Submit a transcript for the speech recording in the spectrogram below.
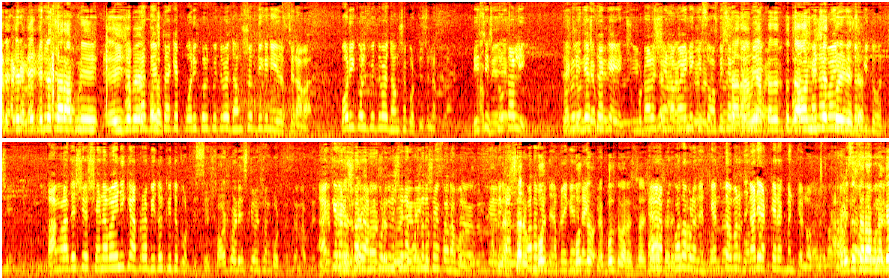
এটা- এটা- এটা স্যার আপনি এই হিসেবে দেশটাকে পরিকল্পিতভাবে ধ্বংসের দিকে নিয়ে যাচ্ছেন আবার। পরিকল্পিতভাবে ধ্বংস করতেছেন আপনারা। দিস ইজ টোটালি টোটালি দেশটাকে সেনাবাহিনী কিছু অফিসার আমি আপনাদের তো যাওয়ার নিষেধ করি না, স্যার। বাংলাদেশের সেনাবাহিনীকে আপনারা বিতর্কিত করতেছে সরাসরি ডিসক্রিমিনেশন করতেছেন আপনি একেবারে সরাসরি, আমি সরাসরি সেনা প্রধানের সঙ্গে কথা বলব। একজনকে আপনি না, কাজ স্যার কথা বল- বলতেন, আপনার এখানে বলতে বলতে পারেন স্যার হ্যাঁ আপনি কথা বলে কিন্তু আমার গাড়ি আটকে রাখবেন কেন আপনি? আমি তো স্যার আপনাকে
